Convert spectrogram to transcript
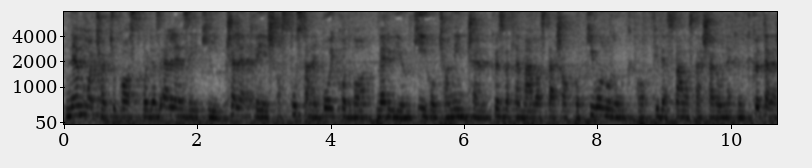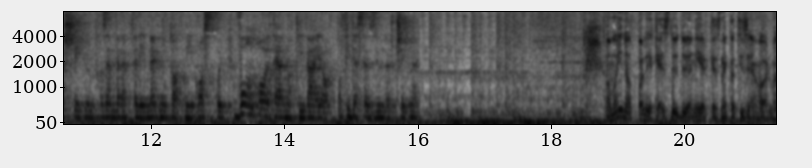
Nem hagyhatjuk azt, hogy az ellenzéki cselekvés és az pusztán egy bolykotba merüljön ki, hogyha nincsen közvetlen választás, akkor kivonulunk a Fidesz választásáról nekünk kötelességünk az emberek felé megmutatni azt, hogy van alternatívája a Fideszes züllöttségnek. A mai nappal kezdődően érkeznek a 13.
